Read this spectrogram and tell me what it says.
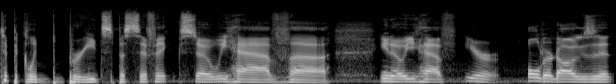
typically breed specific. So we have, uh, you know, you have your older dogs that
